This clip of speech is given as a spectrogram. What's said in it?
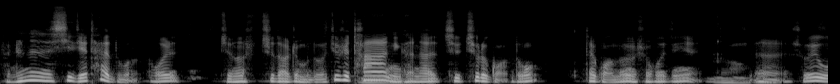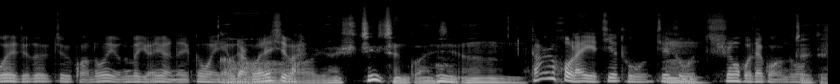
反正那细节太多了，我只能知道这么多。就是他，你看他去去了广东，在广东有生活经验，嗯，所以我也觉得就是广东有那么远远的，跟我也有点关系吧。哦，原来是这层关系，嗯，当然后来也接触接触生活在广东，对对。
